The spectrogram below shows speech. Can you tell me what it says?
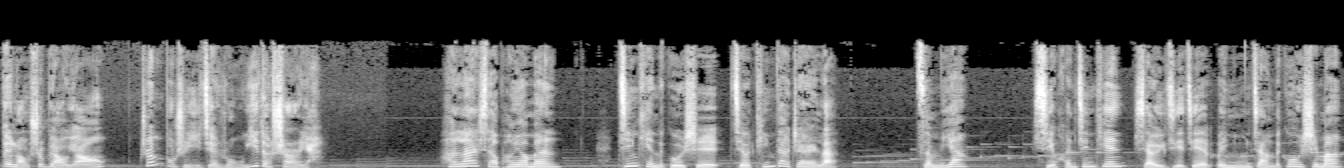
被老师表扬真不是一件容易的事儿呀。”好啦，小朋友们。今天的故事就听到这儿了，怎么样？喜欢今天小鱼姐姐为你们讲的故事吗？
